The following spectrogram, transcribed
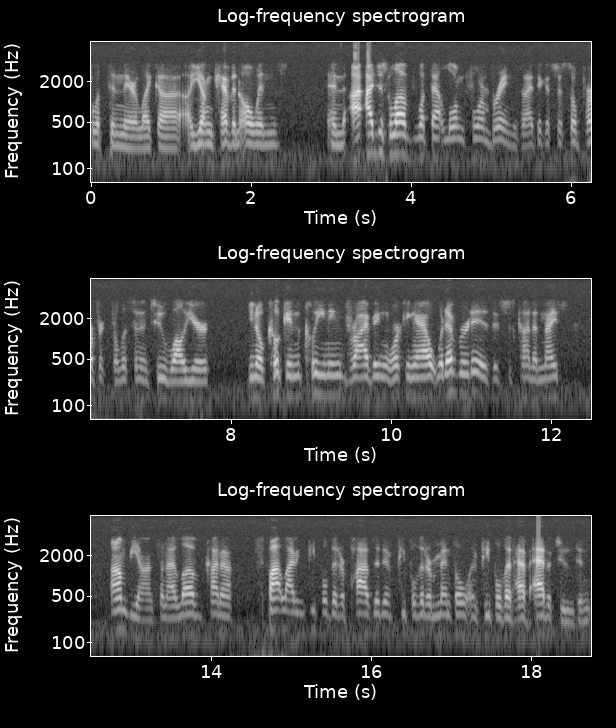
slipped in there, like uh, a young Kevin Owens. And I, I just love what that long form brings, and I think it's just so perfect for listening to while you're, you know, cooking, cleaning, driving, working out, whatever it is. It's just kind of nice ambiance, and I love kind of spotlighting people that are positive, people that are mental, and people that have attitude. And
